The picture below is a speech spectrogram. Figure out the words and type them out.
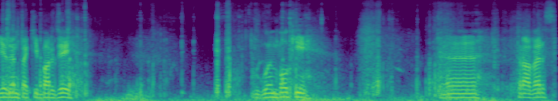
Jeden taki bardziej głęboki e, trawers,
